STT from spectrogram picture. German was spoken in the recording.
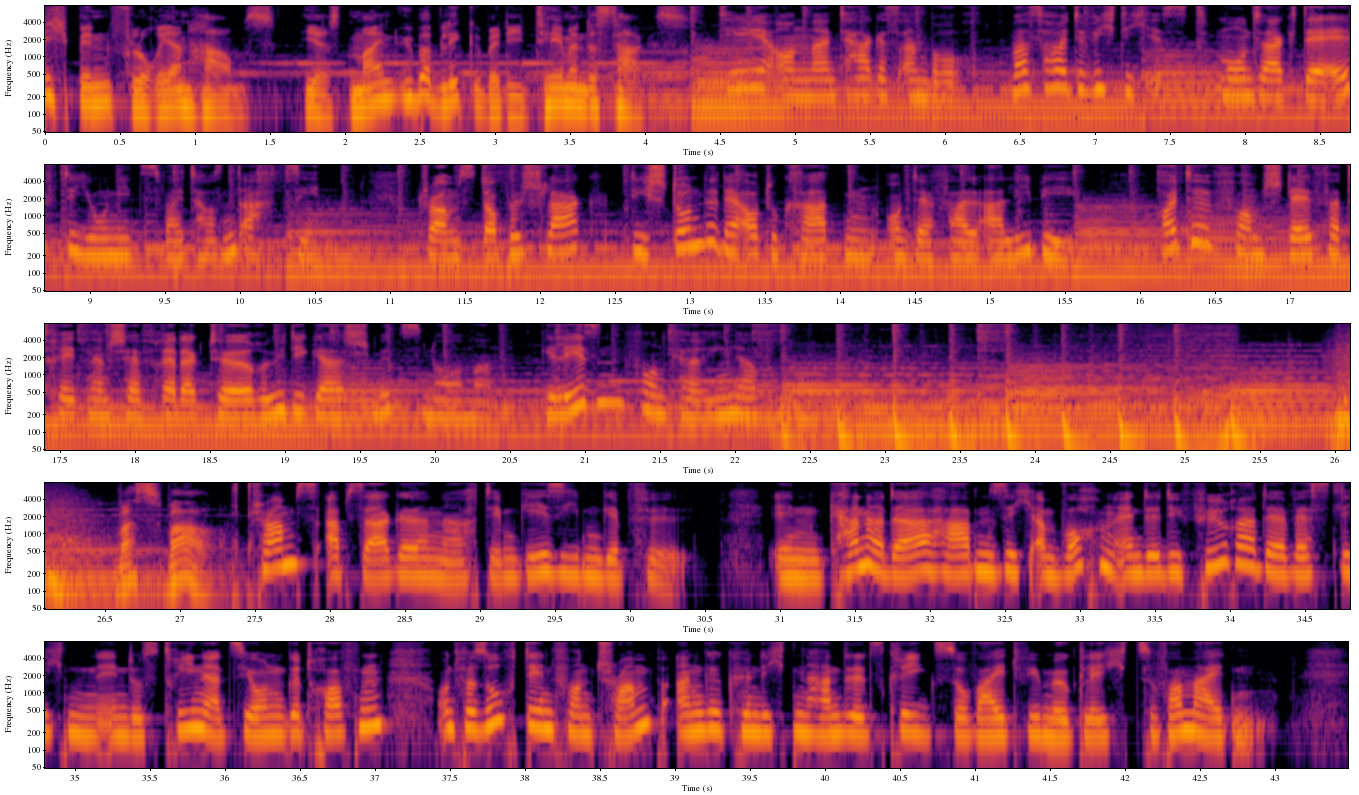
Ich bin Florian Harms. Hier ist mein Überblick über die Themen des Tages. T-Online-Tagesanbruch. Was heute wichtig ist. Montag, der 11. Juni 2018. Trumps Doppelschlag, die Stunde der Autokraten und der Fall Ali B. Heute vom stellvertretenden Chefredakteur Rüdiger Schmitz-Normann. Gelesen von Carina Frohn. Was war? Trumps Absage nach dem G7-Gipfel. In Kanada haben sich am Wochenende die Führer der westlichen Industrienationen getroffen und versucht, den von Trump angekündigten Handelskrieg so weit wie möglich zu vermeiden.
